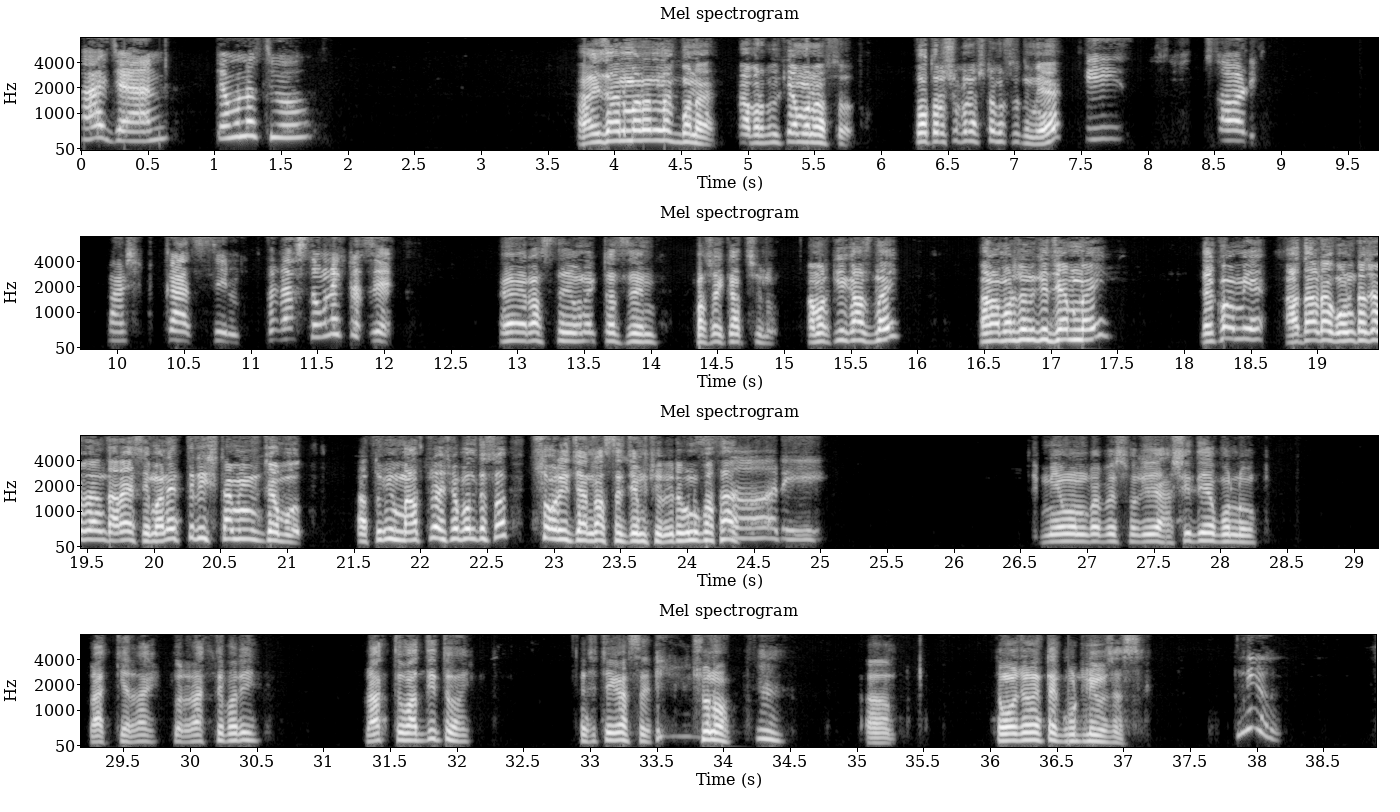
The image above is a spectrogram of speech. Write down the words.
High জান কেমন আছো? আই জান মারান লাগবো না। আবার কেমন আছো? সময় নষ্ট করছ তুমি হ্যাঁ? সরি কাজ ছিল। রাস্তা অনেকটা হ্যাঁ রাস্তায় অনেকটা বাসায় কাজ ছিল। আমার কি কাজ নাই? আর আমার জন্য কি জ্যাম নাই? দেখো আমি আধা আধা ঘণ্টা যাবত দাঁড়াই আছি মানে তিরিশটা মিনিট যাবত। আর তুমি মাত্র এসে বলতেছো সরি জান রাস্তায় জ্যাম ছিল। এটা কোনো কথা? সরি তুমি এমন ভাবে সরি হাসি দিয়ে বলো। রাখতে রাখতে পারি? রাখতে বাদ দিতে হয়। আচ্ছা ঠিক আছে। শোনো। তোমার জন্য একটা গুড নিউজ আছে।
